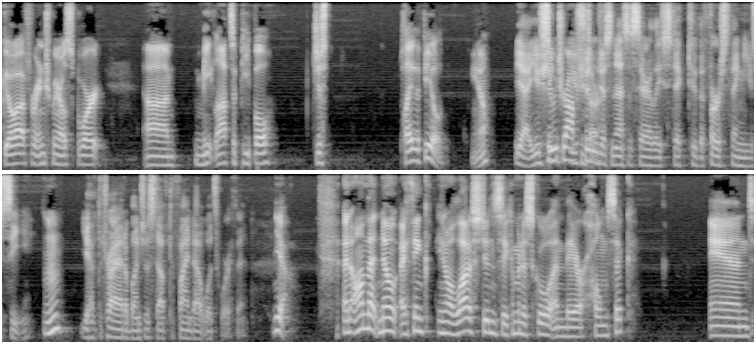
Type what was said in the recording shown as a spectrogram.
go out for intramural sport, um, meet lots of people, just play the field, you know? Yeah, you should. You shouldn't are. just necessarily stick to the first thing you see. Mhm. You have to try out a bunch of stuff to find out what's worth it. Yeah. And on that note, I think, you know, a lot of students they come into school and they are homesick. And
